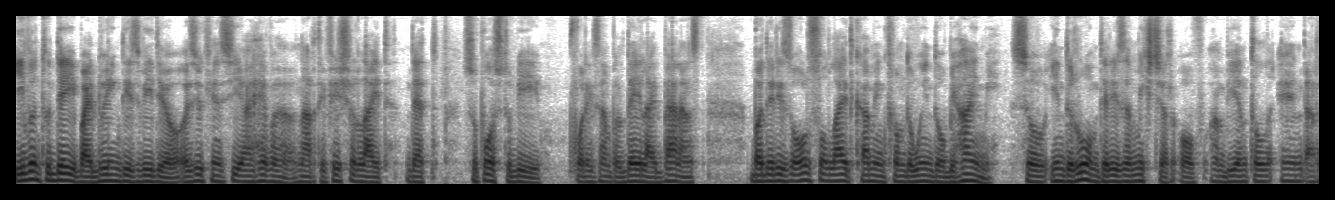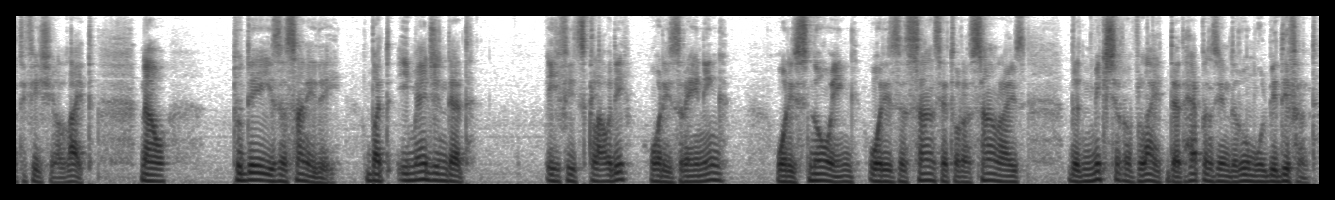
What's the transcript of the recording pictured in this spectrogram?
Even today by doing this video as you can see I have a, an artificial light that supposed to be for example daylight balanced but there is also light coming from the window behind me. So in the room there is a mixture of ambiental and artificial light. Now today is a sunny day but imagine that if it's cloudy or it's raining or snowing or a sunset or a sunrise the mixture of light that happens in the room will be different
